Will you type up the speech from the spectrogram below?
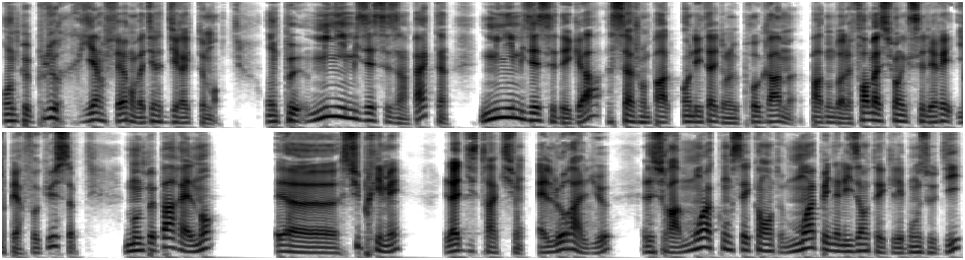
on ne peut plus rien faire, on va dire directement on peut minimiser ses impacts, minimiser ses dégâts. Ça, j'en parle en détail dans le programme, pardon, dans la formation accélérée Hyperfocus. Mais on ne peut pas réellement euh, supprimer la distraction. Elle aura lieu, elle sera moins conséquente, moins pénalisante avec les bons outils,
